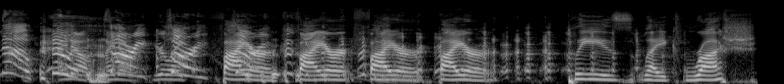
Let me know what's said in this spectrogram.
no, do I know, it. I know. Sorry, You're sorry, like fire, sorry." fire, fire, fire. Please, like rush,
